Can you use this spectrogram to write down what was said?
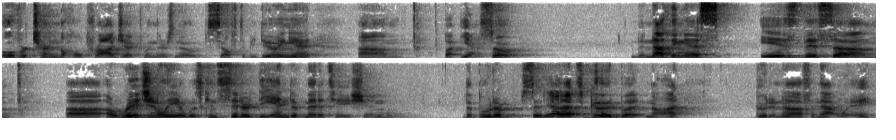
overturned the whole project when there's no self to be doing it. Um, but yeah, so the nothingness is this. Um, uh, originally, it was considered the end of meditation. The Buddha said, yeah, that's good, but not good enough in that way.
